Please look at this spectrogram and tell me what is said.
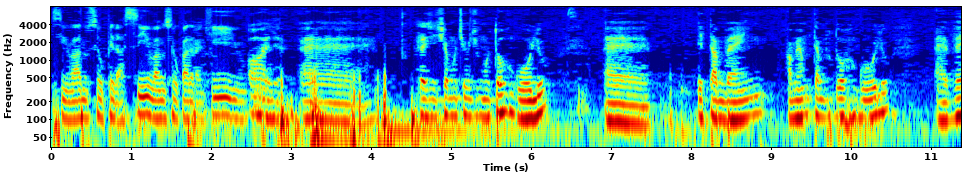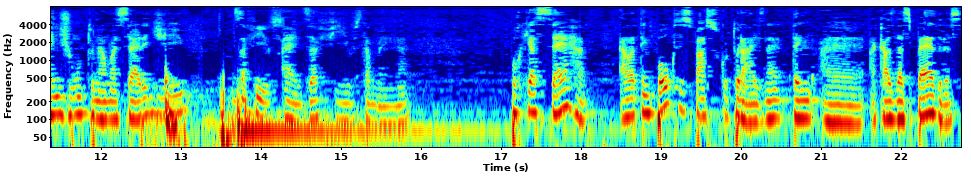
Assim, lá no seu pedacinho, lá no seu quadradinho? Olha, é, pra gente é motivo de muito orgulho é, e também, ao mesmo tempo do orgulho, é, vem junto né, uma série de Desafios. é, desafios também, né? Porque a Serra, ela tem poucos espaços culturais, né? Tem é, a Casa das Pedras,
